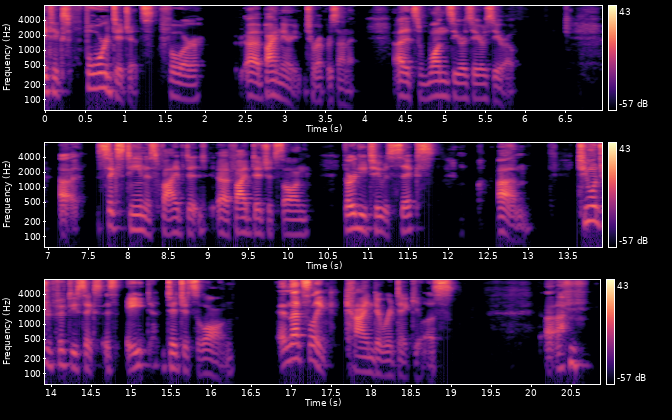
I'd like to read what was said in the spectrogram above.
It takes four digits for uh, binary to represent it. Uh, it's one zero zero zero. Uh, Sixteen is five di- uh, five digits long. Thirty two is six. Um, two hundred fifty six is eight digits long, and that's like kind of ridiculous. Uh,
